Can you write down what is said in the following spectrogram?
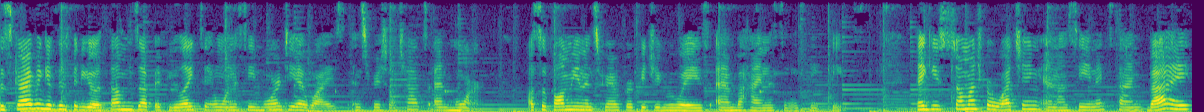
Subscribe and give this video a thumbs up if you liked it and want to see more DIYs, inspirational chats, and more. Also follow me on Instagram for future giveaways and behind the scenes sneak peeks. Thank you so much for watching and I'll see you next time. Bye!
